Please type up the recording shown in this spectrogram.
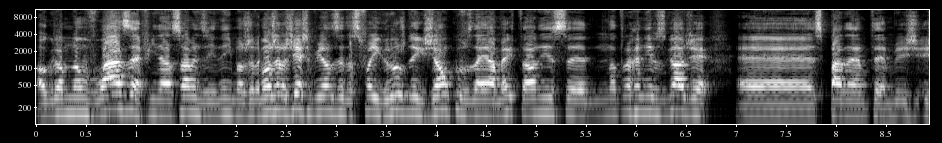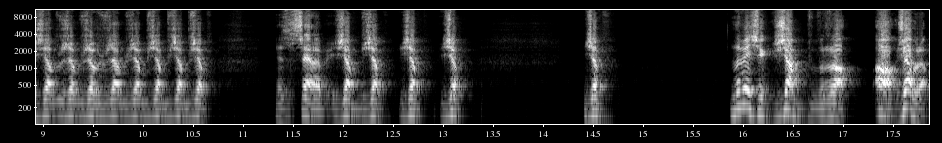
ogromną władzę finansową, między innymi może, może rozdzielać pieniądze do swoich różnych ziomków, znajomych, to on jest no trochę nie w zgodzie e, z panem tym ziob, ziob, ziob, ziob, ziob, ziob, ziob, ziob. Jezus, co ja robię? Ziob, ziob, ziob, ziob. Ziob. No wiecie, Ziobro. O, Ziobro.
